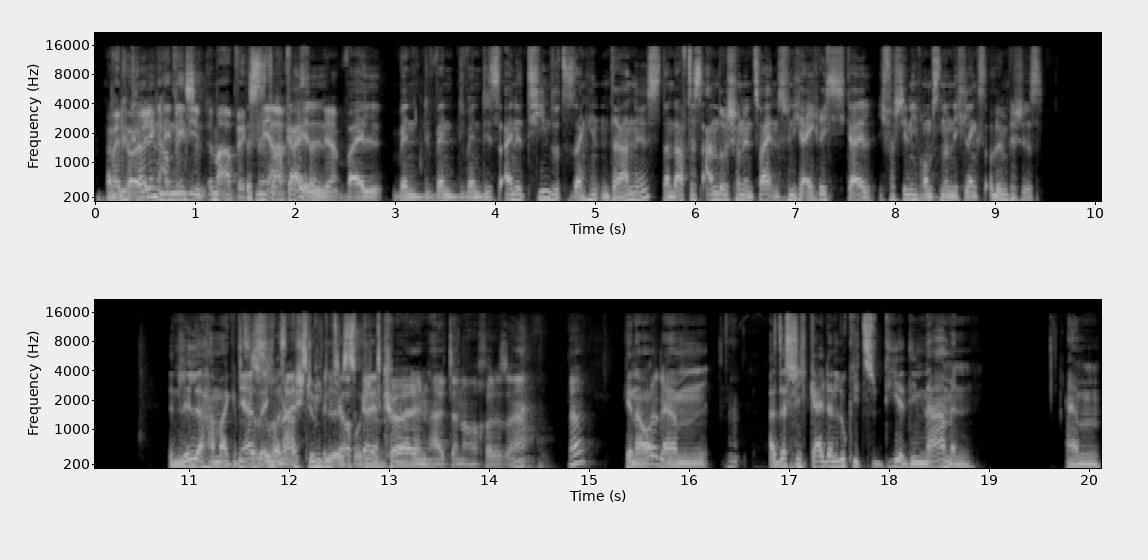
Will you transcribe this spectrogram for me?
beim, Curling, Nee, nee, abwechselnd, die- immer Das abwechselnd. ist Nee, doch geil, ja. weil wenn, wenn, wenn das eine Team sozusagen hinten dran ist, dann darf das andere schon den zweiten. Das finde ich eigentlich richtig geil. Ich verstehe nicht, warum es noch nicht längst olympisch ist. In Lillehammer gibt es Ja, das das ist sowas nice. bestimmt ich auch geil. Curlen halt dann auch oder so, ja? ja? Genau. Oder. Ähm, Ja. also das finde ich geil. Dann Luki zu dir die Namen. Ähm,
